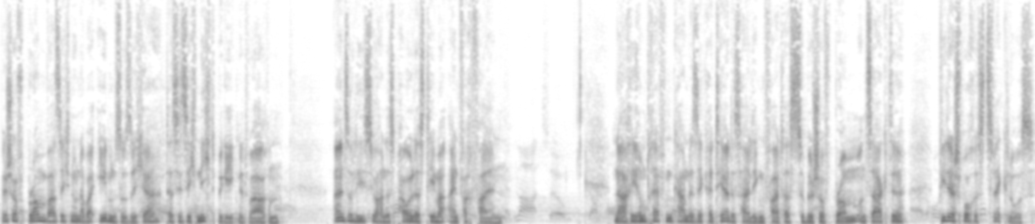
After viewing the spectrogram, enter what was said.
Bischof Brom war sich nun aber ebenso sicher, dass sie sich nicht begegnet waren. Also ließ Johannes Paul das Thema einfach fallen. Nach ihrem Treffen kam der Sekretär des Heiligen Vaters zu Bischof Brom und sagte, Widerspruch ist zwecklos.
